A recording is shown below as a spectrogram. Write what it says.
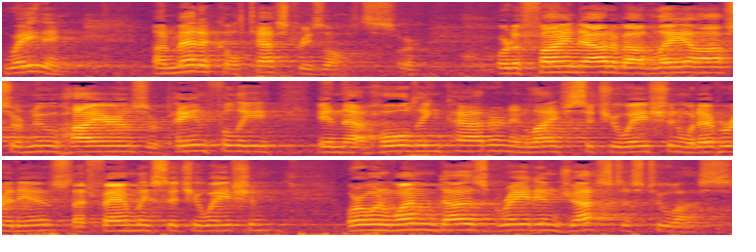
Waiting on medical test results or, or to find out about layoffs or new hires or painfully in that holding pattern in life situation, whatever it is, that family situation, or when one does great injustice to us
